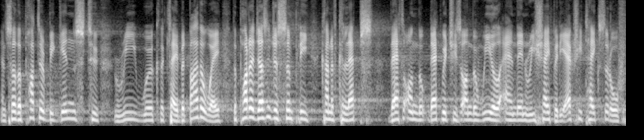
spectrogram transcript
And so the potter begins to rework the clay. But by the way, the potter doesn't just simply kind of collapse that, on the, that which is on the wheel and then reshape it. He actually takes it off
